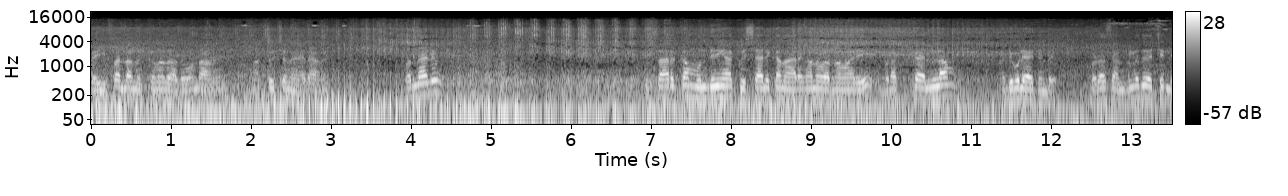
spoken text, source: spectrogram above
ഇവിടെ സേഫ് അല്ല നിൽക്കുന്നത്. അതുകൊണ്ടാണ് നട്ടുച്ച നേരാണ്. അപ്പം എന്തായാലും കുസാരക്ക മുന്തിരിങ്ങ കുശാലിക്ക നാരങ്ങ എന്ന് പറഞ്ഞ മാതിരി ഇവിടെയൊക്കെ എല്ലാം അടിപൊളിയായിട്ടുണ്ട്. ഇവിടെ സെൻട്രൽ ഇത് വെച്ചില്ല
